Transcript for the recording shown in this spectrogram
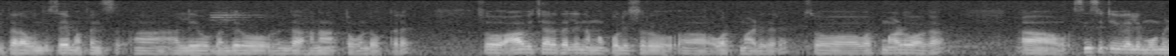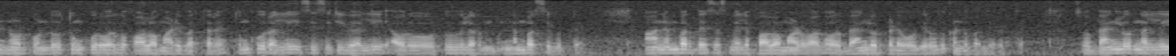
ಈ ಥರ ಒಂದು ಸೇಮ್ ಅಫೆನ್ಸ್ ಅಲ್ಲಿ ಬಂದಿರೋರಿಂದ ಹಣ ತೊಗೊಂಡು ಹೋಗ್ತಾರೆ. ಸೊ, ಆ ವಿಚಾರದಲ್ಲಿ ನಮ್ಮ ಪೊಲೀಸರು ವರ್ಕ್ ಮಾಡಿದ್ದಾರೆ. ಸೊ, ವರ್ಕ್ ಮಾಡುವಾಗ ಸಿ ಸಿ ಟಿ ವಿಯಲ್ಲಿ ಮೂಮೆಂಟ್ ನೋಡಿಕೊಂಡು ತುಮಕೂರುವರೆಗೂ ಫಾಲೋ ಮಾಡಿ ಬರ್ತಾರೆ. ತುಮಕೂರಲ್ಲಿ ಸಿ ಸಿ ಟಿ ವಿಯಲ್ಲಿ ಅವರು ಟೂ ವೀಲರ್ ನಂಬರ್ ಸಿಗುತ್ತೆ. ಆ ನಂಬರ್ ಬೇಸಿಸ್ ಮೇಲೆ ಫಾಲೋ ಮಾಡುವಾಗ ಅವರು ಬ್ಯಾಂಗ್ಳೂರು ಕಡೆ ಹೋಗಿರೋದು ಕಂಡು ಬಂದಿರುತ್ತೆ. ಸೊ ಬ್ಯಾಂಗ್ಳೂರಿನಲ್ಲಿ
